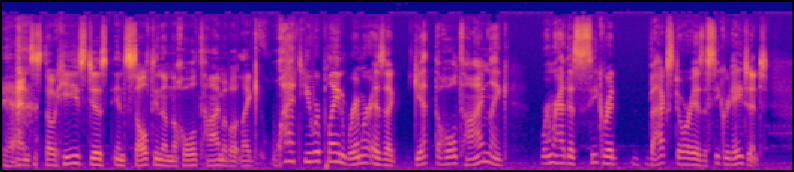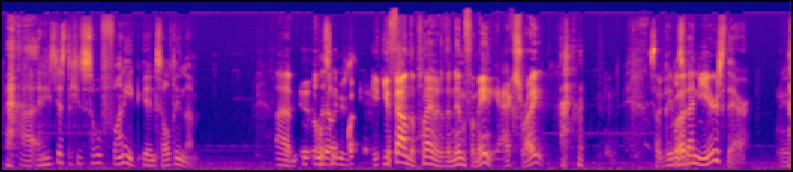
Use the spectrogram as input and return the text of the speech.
Yeah, and so he's just insulting them the whole time about like what you were playing Rimmer as a get the whole time like Rimmer had this secret backstory as a secret agent uh, and he's just he's so funny insulting them um, listeners, What- you you found the planet of the nymphomaniacs, right? some people What? spend years there Yeah.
